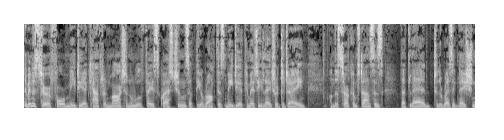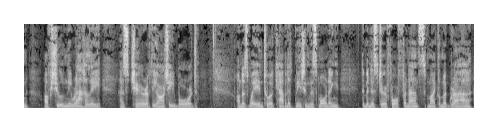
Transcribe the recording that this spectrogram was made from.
The Minister for Media, Catherine Martin, will face questions at the Oireachtas Media Committee later today on the circumstances that led to the resignation of Siún Ní Raghallaigh as chair of the RTE board. On his way into a cabinet meeting this morning, the Minister for Finance, Michael McGrath,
